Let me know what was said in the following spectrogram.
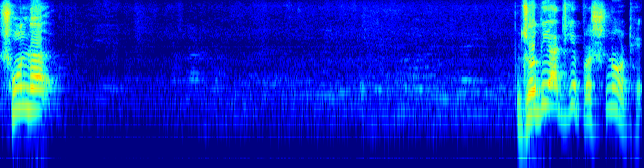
সুমনদা যদি আজকে প্রশ্ন ওঠে,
